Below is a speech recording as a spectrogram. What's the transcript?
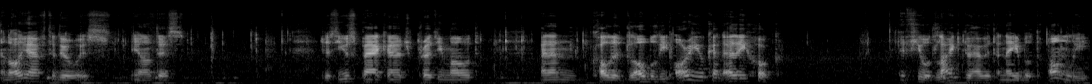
And all you have to do is, you know, this. Just use package, pretty mode, and then call it globally, or you can add a hook. If you would like to have it enabled only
